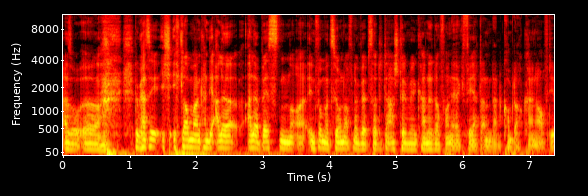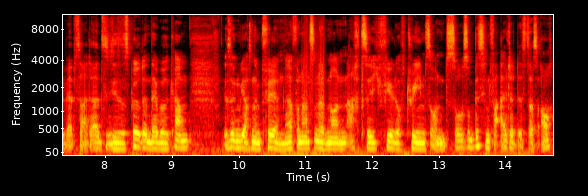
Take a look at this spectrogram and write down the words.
Also, äh, du kannst, ich, ich glaube, man kann die aller, allerbesten äh, Informationen auf einer Webseite darstellen. Wenn keiner davon erfährt, dann, dann kommt auch keiner auf die Webseite. Also dieses Build and They Will Come ist irgendwie aus einem Film ne, von 1989, Field of Dreams und so, so ein bisschen veraltet ist das auch.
